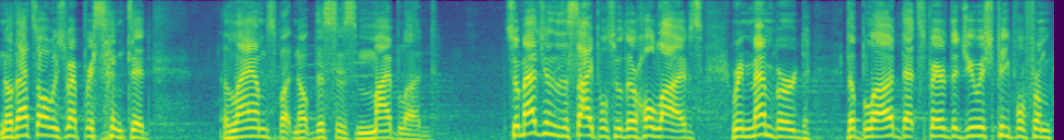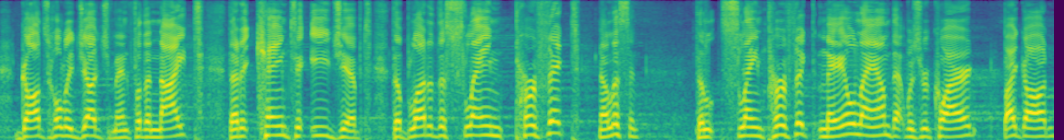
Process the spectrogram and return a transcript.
No, that's always represented lambs, but no, this is my blood. So imagine the disciples who their whole lives remembered the blood that spared the Jewish people from God's holy judgment for the night that it came to Egypt, the blood of the slain perfect. Now listen, the slain perfect male lamb that was required by God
